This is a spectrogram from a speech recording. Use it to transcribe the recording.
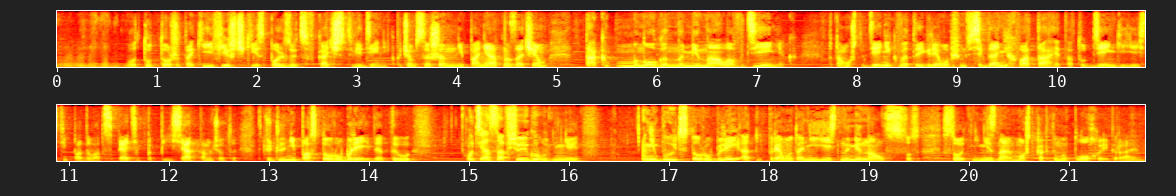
вот тут тоже такие фишечки используются в качестве денег. Причем совершенно непонятно, зачем так много номиналов денег потому что денег в этой игре, в общем, всегда не хватает, а тут деньги есть и по 25, и по 50, там что-то, чуть ли не по 100 рублей, да ты у тебя за всю игру не, не будет 100 рублей, а тут прям вот они есть номинал сотни. Не знаю, может, как-то мы плохо играем.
